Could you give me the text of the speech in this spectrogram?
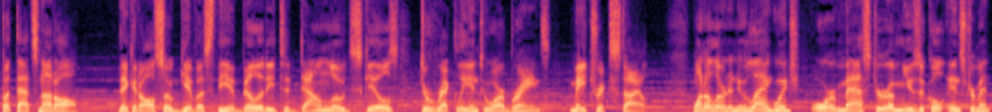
But that's not all. They could also give us the ability to download skills directly into our brains, Matrix style. Want to learn a new language or master a musical instrument?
